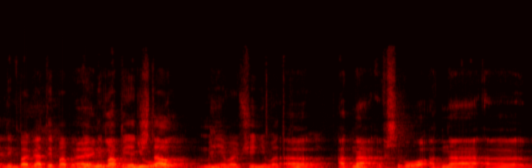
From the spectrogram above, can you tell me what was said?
бедный богатый папа, А, бедный нет, папа, я него- читал, мне вообще не А, воткнуло. Одна, всего одна, э,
